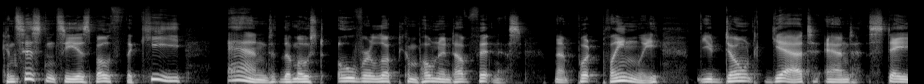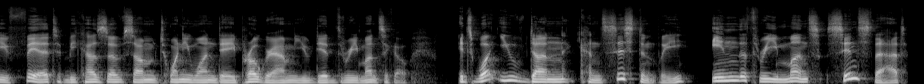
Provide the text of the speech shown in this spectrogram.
Consistency is both the key and the most overlooked component of fitness. Now, put plainly, you don't get and stay fit because of some 21 day program you did three months ago. It's what you've done consistently in the three months since that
